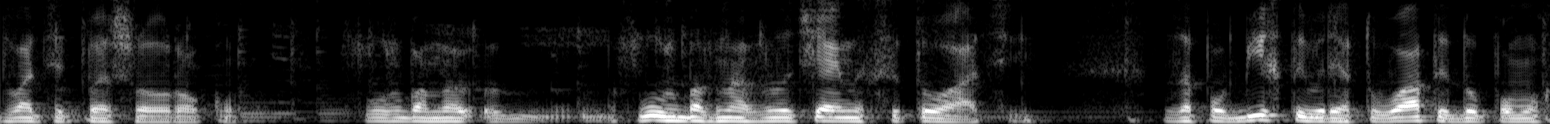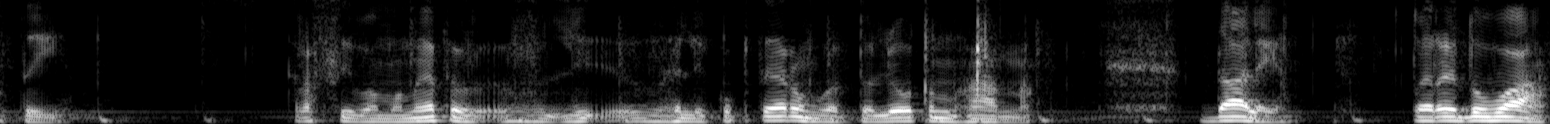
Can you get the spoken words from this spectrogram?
21-го року. Служба, на- служба з надзвичайних ситуацій. Запобігти, врятувати, допомогти. Красива монета з, з гелікоптером, вертольотом, гарна. Далі. Передова.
